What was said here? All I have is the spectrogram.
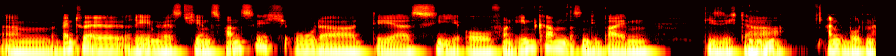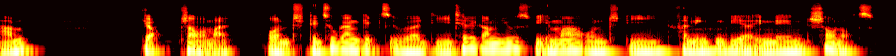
Ähm, eventuell Reinvest24 oder der CEO von Income. Das sind die beiden, die sich da mhm. angeboten haben. Ja, schauen wir mal. Und den Zugang gibt's über die Telegram-News wie immer und die verlinken wir in den Show Notes.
